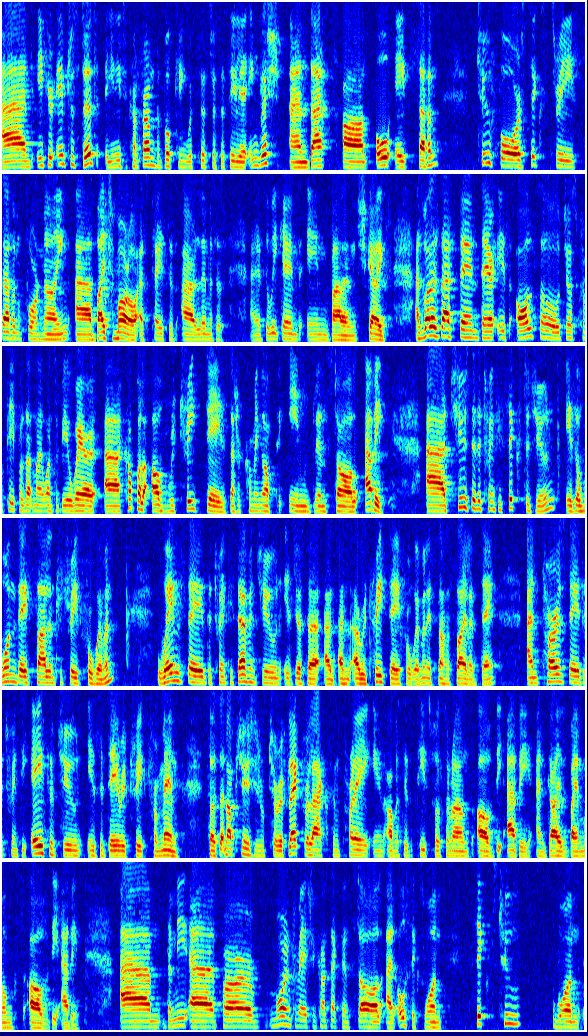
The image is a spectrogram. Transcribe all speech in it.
And if you're interested, you need to confirm the booking with Sister Cecilia English, and that's on 087 2463749 uh, by tomorrow, as places are limited and it's a weekend in Ballinskelligs. As well as that, then there is also, just for people that might want to be aware, a couple of retreat days that are coming up in Glenstal Abbey. Uh, Tuesday, the 26th of June, is a one day silent retreat for women. Wednesday, the 27th June, is just a, a, a retreat day for women. It's not a silent day. And Thursday, the 28th of June, is a day retreat for men. So it's an opportunity to reflect, relax, and pray in obviously the peaceful surrounds of the abbey and guided by monks of the abbey. Um, the, uh, for more information, contact Install at 061 621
